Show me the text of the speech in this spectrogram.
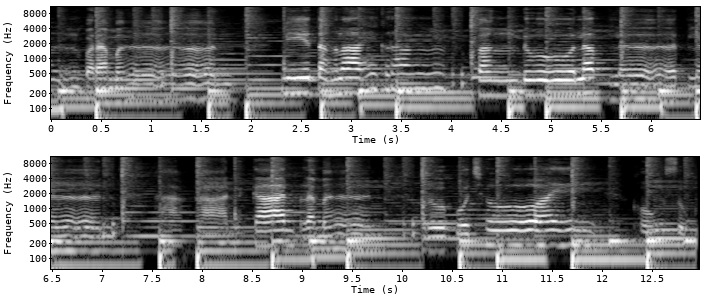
รประเมิน มีตั้งหลายครั้ง ฟังดูลับเลิดเลิน หากผ่านการประเมินครูผู้ช่วย คงสุข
